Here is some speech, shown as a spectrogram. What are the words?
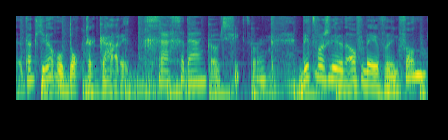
Uh, dankjewel, dokter Karin. Graag gedaan, coach Victor. Dit was weer een aflevering van...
